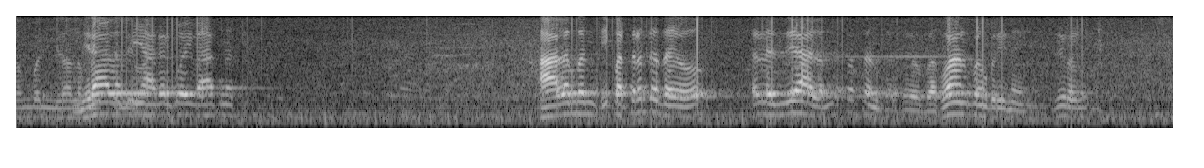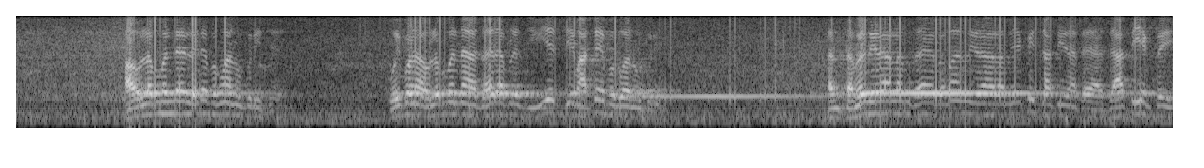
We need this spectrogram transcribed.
નિરાલંબનની આગળ કોઈ વાત નથી. આલંબનથી પતંત્ર થયો એટલે નિરાલંબ સ્વતંત્ર થયો. ભગવાન પણ ઉપરી નહીં. અવલંબન ને લઈને ભગવાન ઉપરી છે. કોઈ પણ અવલંબન ના આધારે આપણે જીવીએ છીએ માટે ભગવાન ઉપરી. અને તમે નિરાલંબ થયા ભગવાન નિરાલંબ એક જ જાતિ ના થયા. જાતિ એક થઈ.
